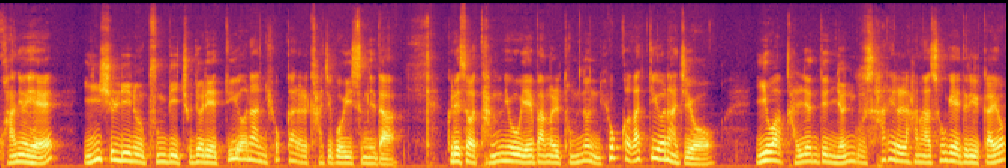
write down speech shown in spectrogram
관여해 인슐린의 분비 조절에 뛰어난 효과를 가지고 있습니다. 그래서 당뇨 예방을 돕는 효과가 뛰어나지요. 이와 관련된 연구 사례를 하나 소개해 드릴까요?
